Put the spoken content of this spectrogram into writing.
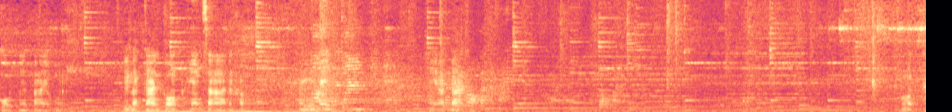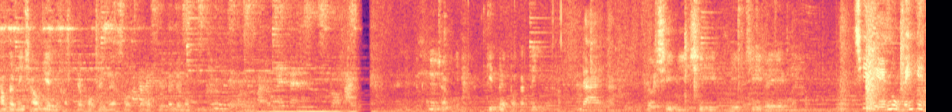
พวกเนื้อตายออกมาคือหลักการก็แห้งสะอาดนะครับ ให้ให้ให้อากาศ ก็ทำแบบนี้เช้าเย็นครับเดี๋ยวพอเป็นเนื้อสดก็โอเคแล้วเดี๋ยวเรากินนะผมจะกินได้ปกตินะครับ ได้ค่ะ แล้วฉี่ฉี่นี่ฉี่ได้เองนะครับฉี่หนูไม่เห็น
